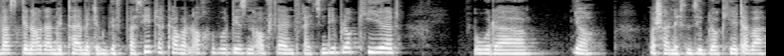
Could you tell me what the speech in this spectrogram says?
Was genau dann im Detail mit dem Gift passiert, da kann man auch Hypothesen aufstellen. Vielleicht sind die blockiert oder ja, wahrscheinlich sind sie blockiert, aber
